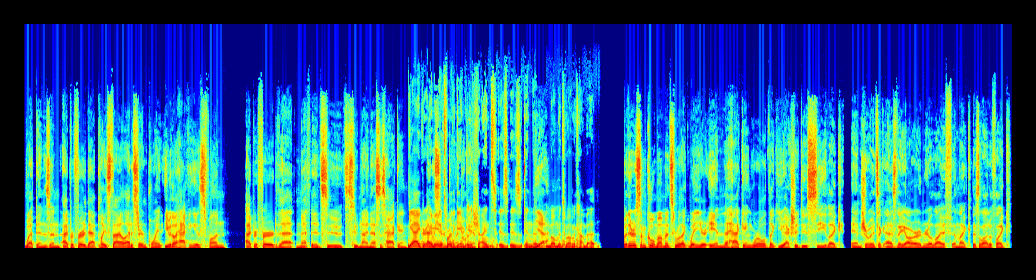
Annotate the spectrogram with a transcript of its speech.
weapons. And I preferred that play style at a certain point. Even though hacking is fun, I preferred that method to to 9S's hacking. Yeah, I agree. I mean, it's where the game the really game. shines is is in the Yeah. moment to moment combat. But there are some cool moments where like when you're in the hacking world, like you actually do see like androids like as they are in real life. And like there's a lot of like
